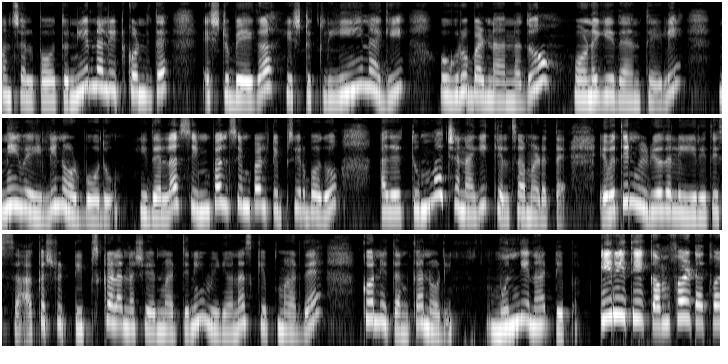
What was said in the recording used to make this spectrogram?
ಒಂದು ಸ್ವಲ್ಪ ಹೊತ್ತು ನೀರಿನಲ್ಲಿ ಇಟ್ಕೊಂಡಿದ್ದೆ. ಎಷ್ಟು ಬೇಗ, ಎಷ್ಟು ಕ್ಲೀನಾಗಿ ಉಗುರು ಬಣ್ಣ ಅನ್ನೋದು ಒಣಗಿದೆ ಅಂಥೇಳಿ ನೀವೇ ಇಲ್ಲಿ ನೋಡ್ಬೋದು. ಇದೆಲ್ಲ ಸಿಂಪಲ್ ಸಿಂಪಲ್ ಟಿಪ್ಸ್ ಇರ್ಬೋದು, ಆದರೆ ತುಂಬ ಚೆನ್ನಾಗಿ ಕೆಲಸ ಮಾಡುತ್ತೆ. ಇವತ್ತಿನ ವಿಡಿಯೋದಲ್ಲಿ ಈ ರೀತಿ ಸಾಕಷ್ಟು ಟಿಪ್ಸ್ಗಳನ್ನು ಶೇರ್ ಮಾಡ್ತೀನಿ. ವಿಡಿಯೋನ ಸ್ಕಿಪ್ ಮಾಡಿದೆ ಕೊನೆ ತನಕ ನೋಡಿ. ಮುಂದಿನ ಟಿಪ್. ಈ ರೀತಿ ಕಂಫರ್ಟ್ ಅಥವಾ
